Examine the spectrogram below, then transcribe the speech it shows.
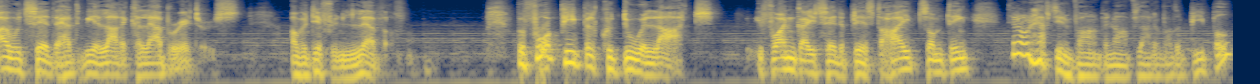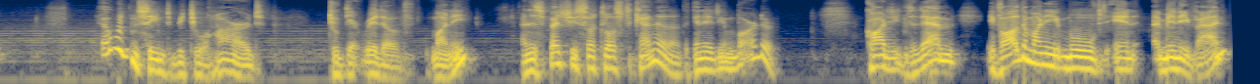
I would say there had to be a lot of collaborators of a different level. Before people could do a lot, if one guy said a place to hide something, they don't have to involve an awful lot of other people. It wouldn't seem to be too hard to get rid of money, and especially so close to Canada, the Canadian border. According to them, if all the money moved in a minivan,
